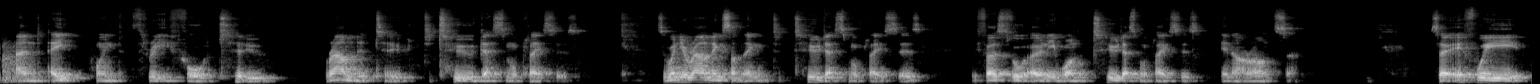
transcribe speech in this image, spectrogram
and 8.342 rounded to, to two decimal places? So when you're rounding something to two decimal places, we first of all only want two decimal places in our answer. So if we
